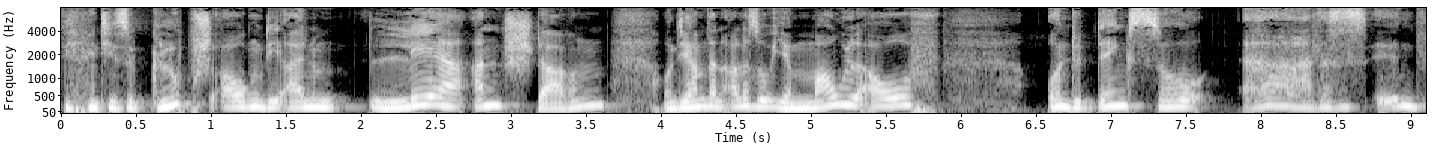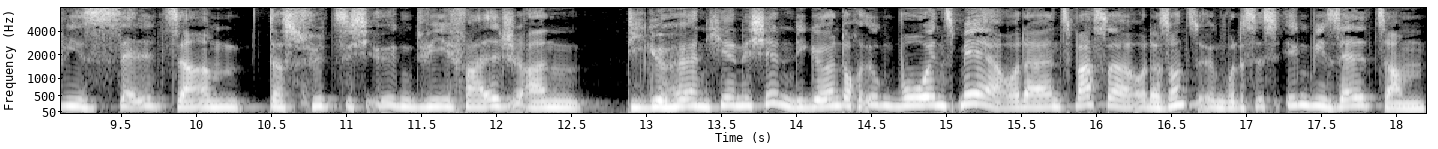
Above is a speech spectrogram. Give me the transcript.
die, diese Glubschaugen, die einem leer anstarren und die haben dann alle so ihr Maul auf und du denkst so, ah, das ist irgendwie seltsam, das fühlt sich irgendwie falsch an. Die gehören hier nicht hin, die gehören doch irgendwo ins Meer oder ins Wasser oder sonst irgendwo. Das ist irgendwie seltsam.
